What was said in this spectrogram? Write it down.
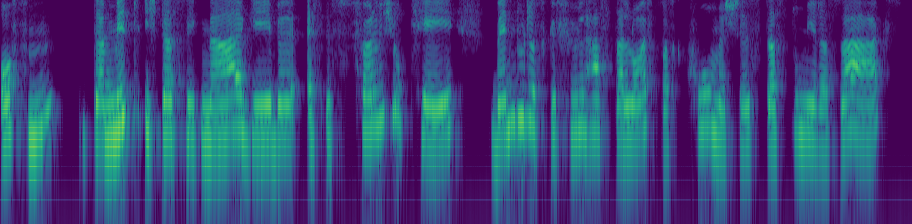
offen, damit ich das Signal gebe, es ist völlig okay, wenn du das Gefühl hast, da läuft was Komisches, dass du mir das sagst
